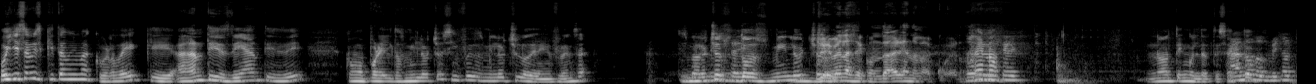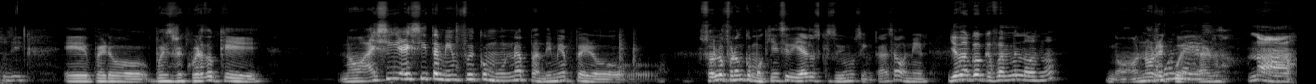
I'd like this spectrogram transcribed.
Oye, ¿sabes qué? También me acordé que antes de, antes de, como por el 2008, sí fue 2008 lo de la influenza. 2008, 2006. 2008. Yo iba en la secundaria, no me acuerdo. Bueno. 2006. No tengo el dato Ah, exacto. no, 2008, sí. Eh, pero pues recuerdo que. No, ahí sí, ahí sí también fue como una pandemia, pero. Solo fueron como 15 días los que estuvimos en casa, ¿o Nel? Yo me acuerdo que fue menos, ¿no? No, no ¿Cómo recuerdo. No.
